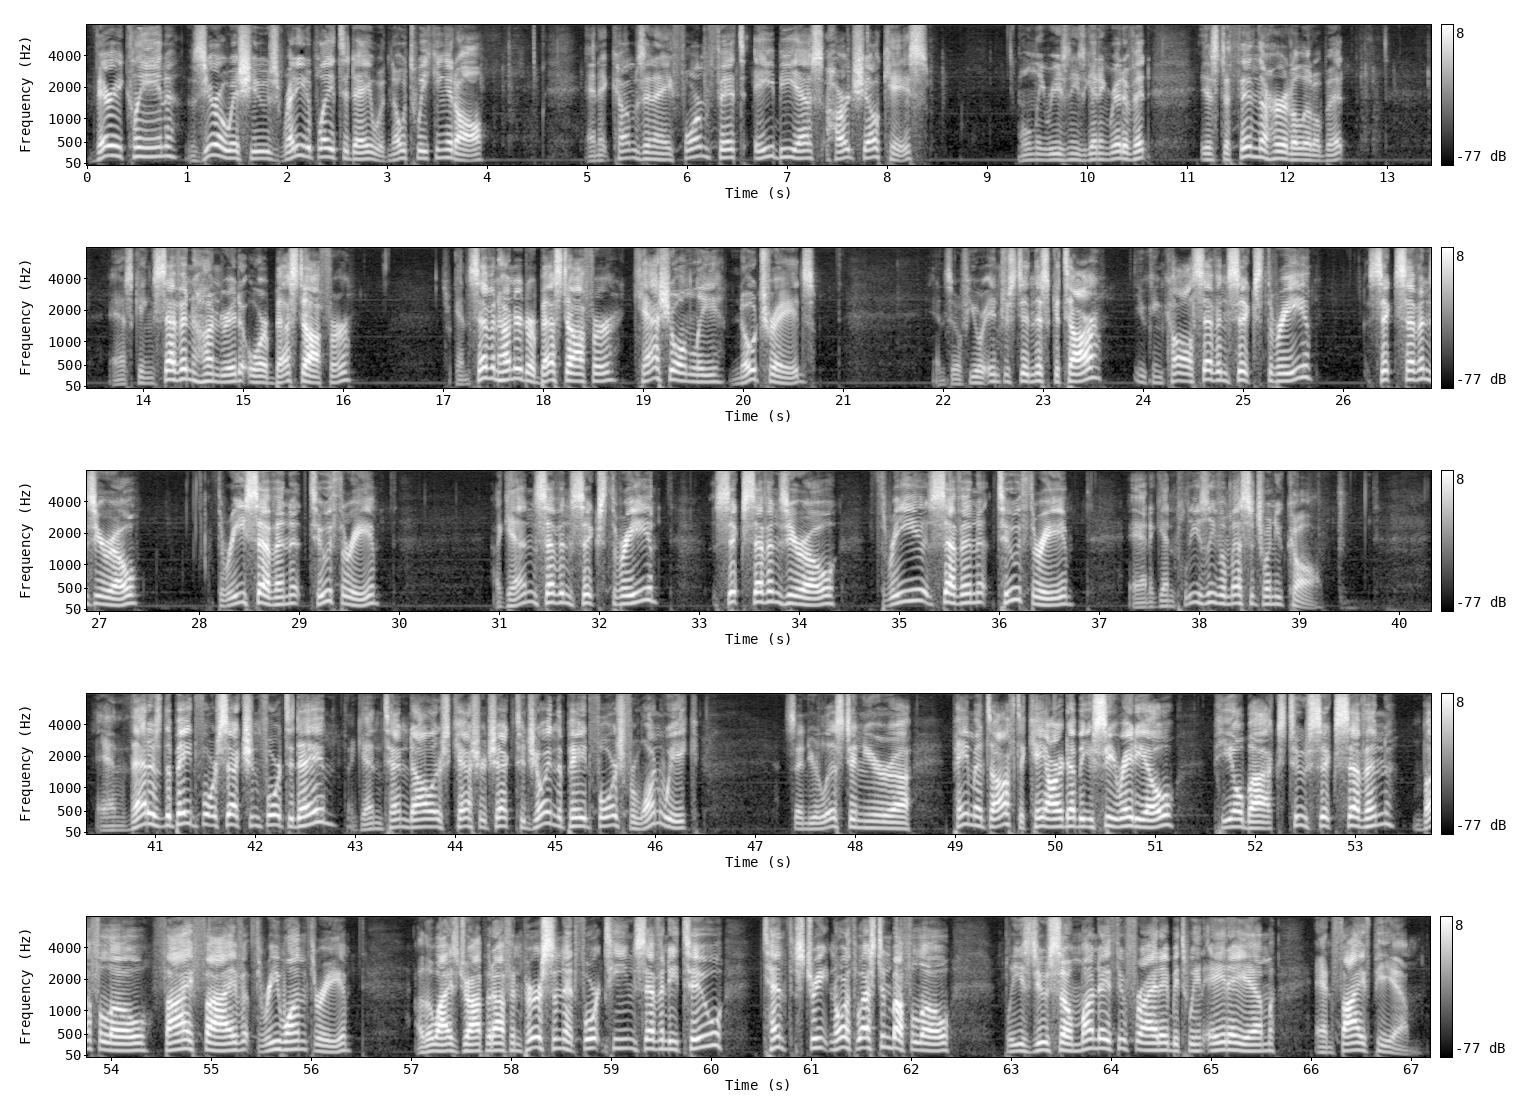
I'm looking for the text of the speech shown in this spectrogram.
Very clean, zero issues, ready to play today with no tweaking at all. And it comes in a form fit ABS hardshell case. Only reason he's getting rid of it is to thin the herd a little bit. Asking 700 or best offer. So again, 700 or best offer, cash only, no trades. And so if you are interested in this guitar, you can call 763 670 3723. Again, 763 670 3723. And again, please leave a message when you call. And that is the paid for section for today. Again, $10 cash or check to join the paid force for one week. Send your list and your uh, payment off to KRWC Radio, P.O. Box 267, Buffalo 55313. Otherwise, drop it off in person at 1472 10th Street Northwest in Buffalo. Please do so Monday through Friday between 8 a.m. and 5 p.m.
